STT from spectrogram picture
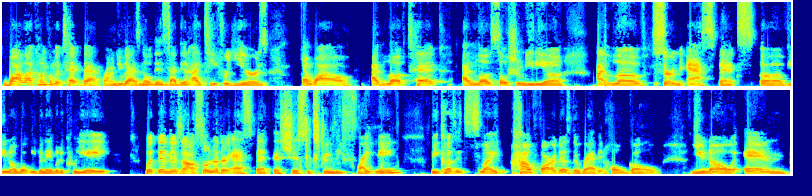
while I come from a tech background, you guys know this, I did IT for years. And while I love tech, I love social media, I love certain aspects of, you know, what we've been able to create. But then there's also another aspect that's just extremely frightening because it's like, how far does the rabbit hole go? You know, and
